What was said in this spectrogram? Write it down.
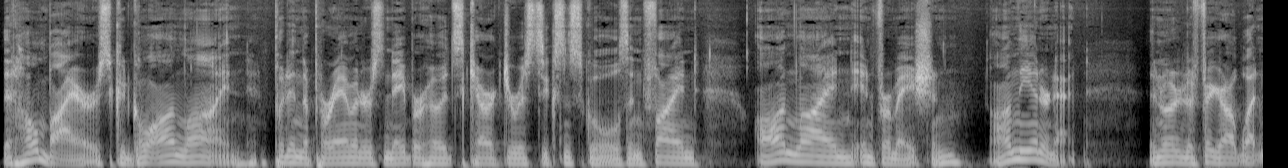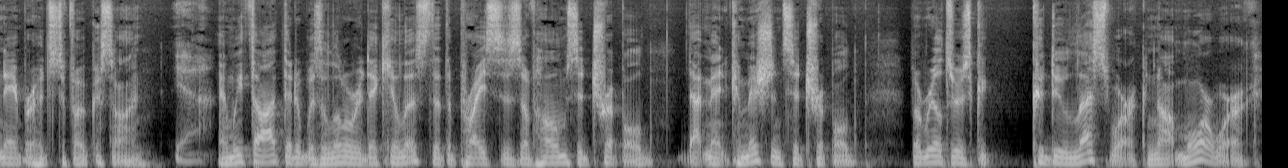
that home buyers could go online, put in the parameters, neighborhoods, characteristics, and schools, and find online information on the internet in order to figure out what neighborhoods to focus on. Yeah. And we thought that it was a little ridiculous that the prices of homes had tripled. That meant commissions had tripled, but realtors could, could do less work, not more work,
